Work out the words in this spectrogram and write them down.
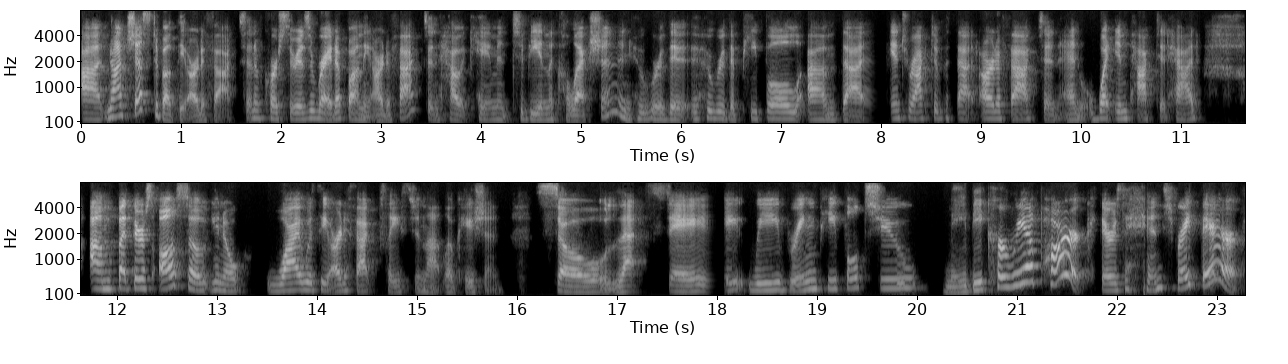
uh, not just about the artifact. And of course, there is a write up on the artifact and how it came to be in the collection and who were the who were the people um, that interacted with that artifact and and what impact it had. Um, but there's also, you know, why was the artifact placed in that location? So let's say we bring people to maybe Kariya Park. There's a hint right there.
